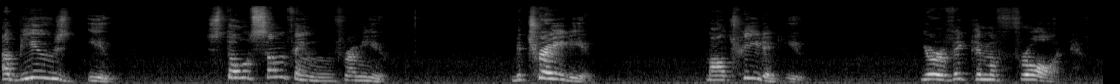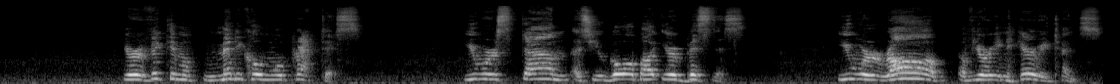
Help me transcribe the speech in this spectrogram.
abused you, stole something from you, betrayed you, maltreated you. You're a victim of fraud. You're a victim of medical malpractice. You were scammed as you go about your business. You were robbed of your inheritance.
